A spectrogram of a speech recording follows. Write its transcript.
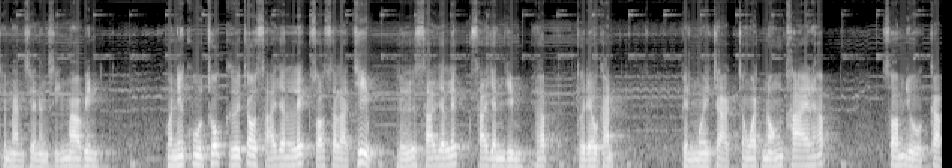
ทีมงานเสียหนึ่งสิงมาวิน วันนี้คู่ชกคือเจ้าสายันเล็กสอสละชีพ หรือสายันเล็กสายันยิมนะครับ ตัวเดียวกัน เป็นมวยจากจังหวัดหนองคายนะครับ ซ้อมอยู่กับ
